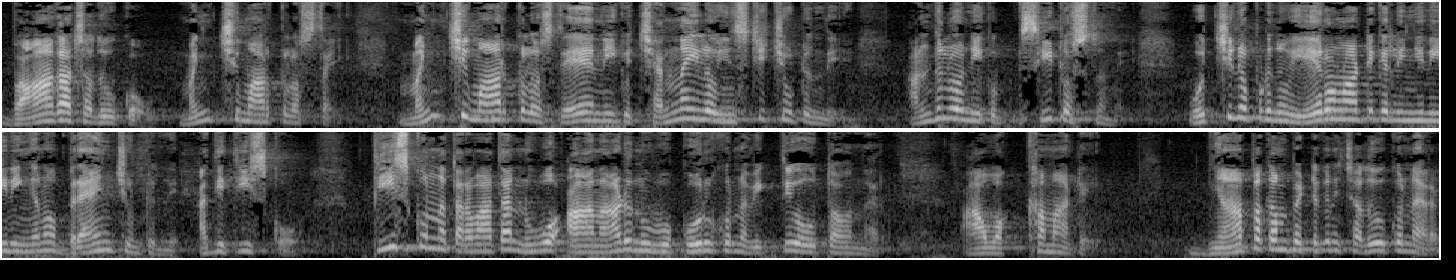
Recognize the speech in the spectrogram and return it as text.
బాగా చదువుకో. మంచి మార్కులు వస్తాయి. మంచి మార్కులు వస్తే నీకు చెన్నైలో ఇన్స్టిట్యూట్ ఉంది. అందులో నీకు సీట్ వస్తుంది. వచ్చినప్పుడు నువ్వు ఏరోనాటికల్ ఇంజనీరింగ్ అనో బ్రాంచ్ ఉంటుంది. అది తీసుకో. తీసుకున్న తర్వాత నువ్వు ఆనాడు నువ్వు కోరుకున్న వ్యక్తి అవుతావు అన్నారు. ఆ ఒక్క మాటే. జ్ఞాపకం పెట్టుకుని చదువుకున్నారు.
